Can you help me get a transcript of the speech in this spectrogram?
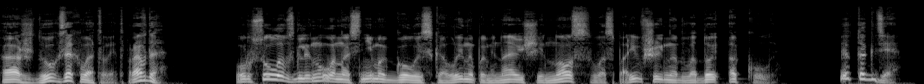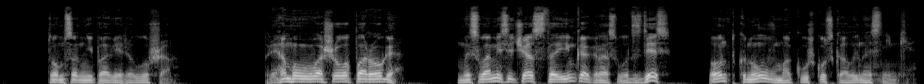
Аж дух захватывает, правда?» Урсула взглянула на снимок голой скалы, напоминающий нос, воспаривший над водой акулы. «Это где?» Томпсон не поверил ушам. «Прямо у вашего порога. Мы с вами сейчас стоим как раз вот здесь». Он ткнул в макушку скалы на снимке.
